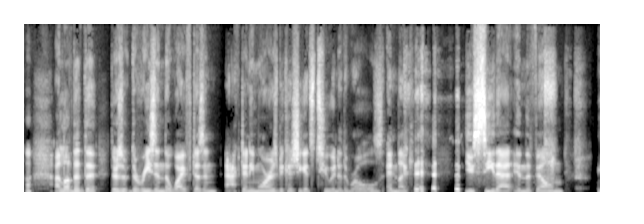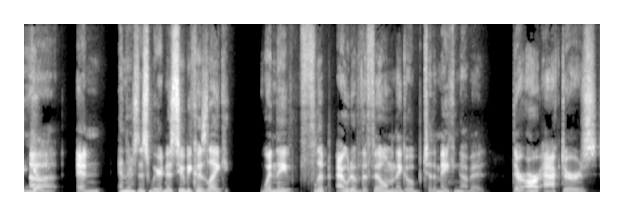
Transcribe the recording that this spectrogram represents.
I love that the there's a, the reason the wife doesn't act anymore is because she gets too into the roles, and like you see that in the film. Yeah, uh, and and there's this weirdness too because like when they flip out of the film and they go to the making of it, there are actors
